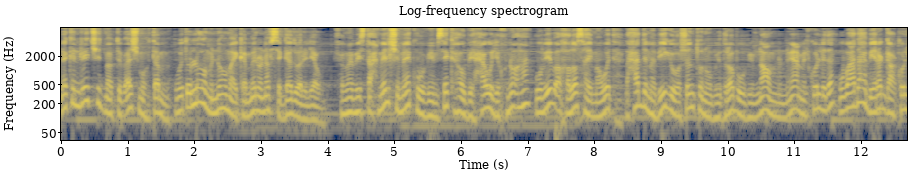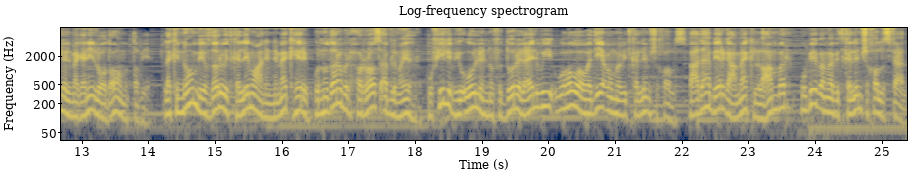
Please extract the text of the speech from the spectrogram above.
لكن ريتشارد ما بتبقاش مهتمة وبتقول لهم إنهم هيكملوا نفس الجدول اليومي فما بيستحملش ماك وبيمسكها وبيحاول يخنقها وبيبقى خلاص هيموتها لحد ما بيجي واشنطن وبيضربه وبيمنعه من إنه يعمل كل ده وبعدها بيرجع كل المجانين لوضعهم الطبيعي. لكنهم بيفضلوا يتكلموا عن إن ماك هرب وإنه ضرب الحراس قبل ما يهرب. وفي اللي بيقول إنه في الدور العلوي وهو وديع وما بيتكلمش خالص. بعدها بيرجع ماك للعنبر وبيبقى ما بيتكلمش خالص فعلا.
